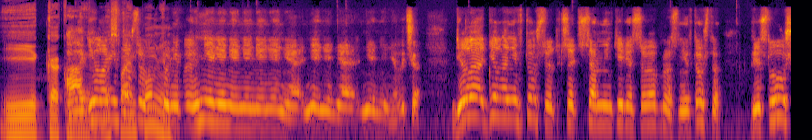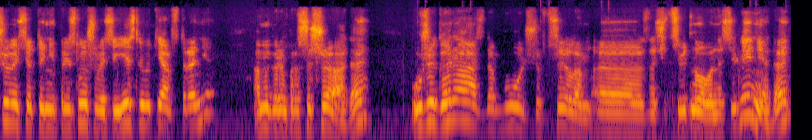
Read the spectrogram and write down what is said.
И как а мы, дело мы не с в том, вами что помним... Не-не-не-не-не-не-не, не-не-не, не-не-не, вы что? Дело, дело не в том, что это, кстати, самый интересный вопрос, не в том, что прислушивайся ты, не прислушивайся. Если у тебя в стране, а мы говорим про США, да, уже гораздо больше в целом, э, значит, цветного населения, да,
